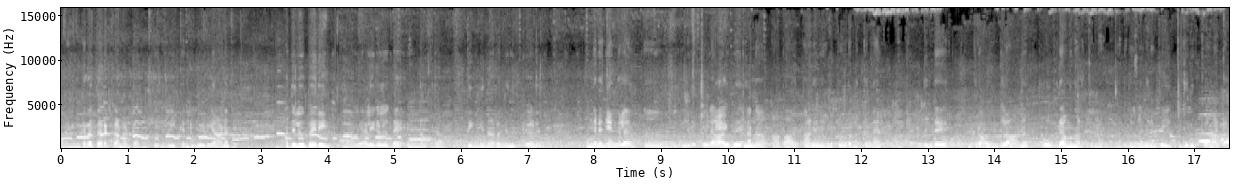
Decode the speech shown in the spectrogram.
ഭയങ്കര തിരക്കാണ് കേട്ടോ. പിന്നെ വീക്കെൻഡ് കൂടിയാണ്. അതിലുപരി മലയാളികളുടെ എണ്ണം ഇതാ തിങ്ങി നിറഞ്ഞു നിൽക്കുകയാണ്. അങ്ങനെ ഞങ്ങൾ ലിഫ്റ്റിൽ ആൾ വരുന്ന ആ ഭാഗത്താണ് ഞങ്ങൾക്ക് ഇവിടെ നിൽക്കുന്നത്. ഇതിന്റെ ഗ്രൗണ്ടിലാണ് പ്രോഗ്രാം നടത്തുന്നത്. അപ്പോൾ ഞങ്ങളിങ്ങനെ വെയിറ്റ് ചെയ്ത് നിൽക്കുകയാണ് കേട്ടോ.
